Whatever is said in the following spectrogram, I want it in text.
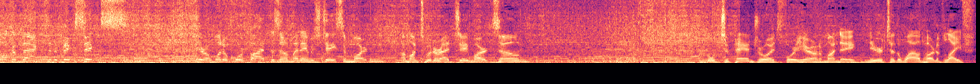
Welcome back to the Big Six here on 1045 The Zone. My name is Jason Martin. I'm on Twitter at JMartZone. Little Japandroids for you here on a Monday, near to the wild heart of life,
